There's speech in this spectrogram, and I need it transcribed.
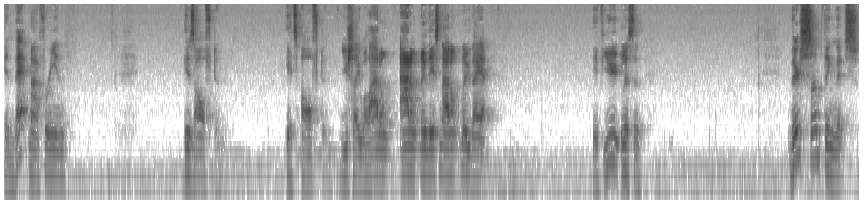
And that, my friend, is often. It's often. You say, "Well, I don't I don't do this and I don't do that." If you listen, there's something that's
